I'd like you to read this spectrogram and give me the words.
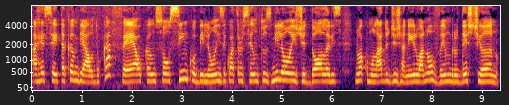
A receita cambial do café alcançou 5 bilhões e 400 milhões de dólares no acumulado de janeiro a novembro deste ano.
